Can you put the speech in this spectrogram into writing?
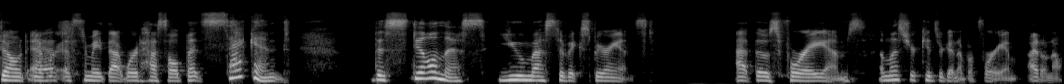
Don't ever estimate that word hustle. But second, the stillness you must have experienced at those 4 a.m.s, unless your kids are getting up at 4 a.m. I don't know.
